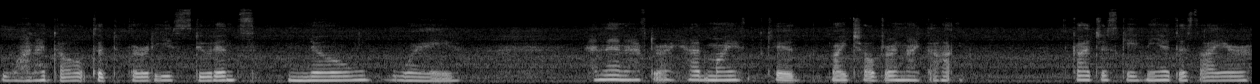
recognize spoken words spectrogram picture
one adult to 30 students no way. And then after I had my kid, my children, I thought God just gave me a desire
